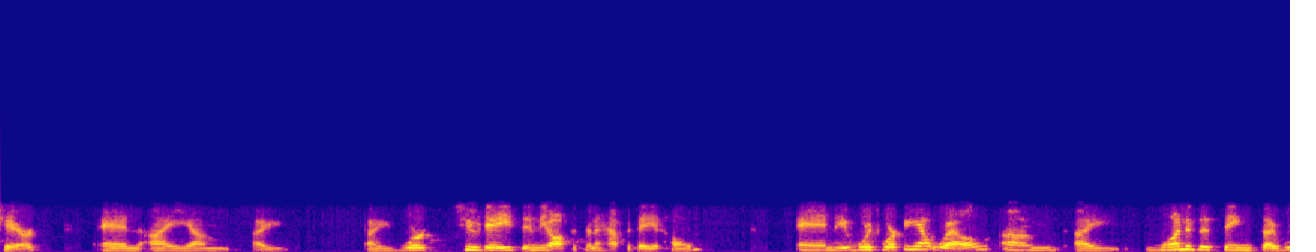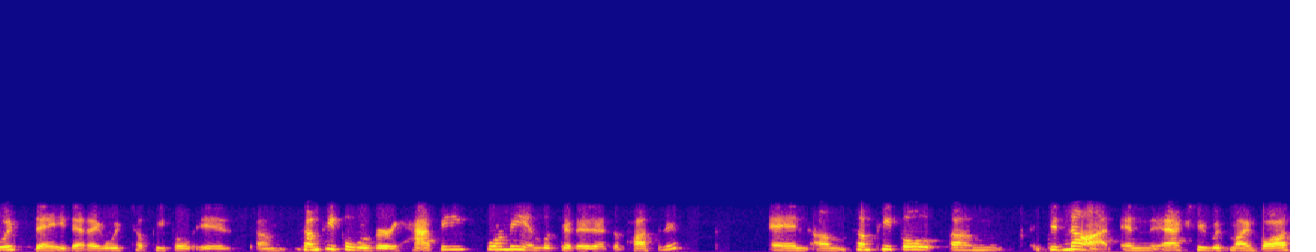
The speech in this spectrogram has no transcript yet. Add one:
share, and I um, I I worked two days in the office and a half a day at home and it was working out well. Um, I one of the things I would say that I always tell people is um, some people were very happy for me and looked at it as a positive, and um, some people um, did not. And actually, with my boss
